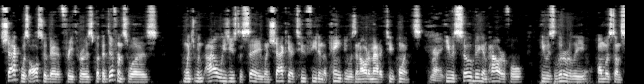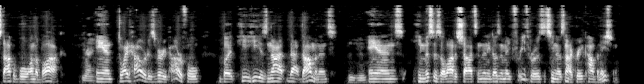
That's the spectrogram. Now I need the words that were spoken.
Shaq was also bad at free throws. But the difference was when when I always used to say when Shaq had two feet in the paint, it was an automatic two points. Right. He was so big and powerful, he was literally almost unstoppable on the block. right. And Dwight Howard is very powerful, but he, he is not that dominant hmm and he misses a lot of shots and then he doesn't make free throws. It's you know it's not a great combination.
